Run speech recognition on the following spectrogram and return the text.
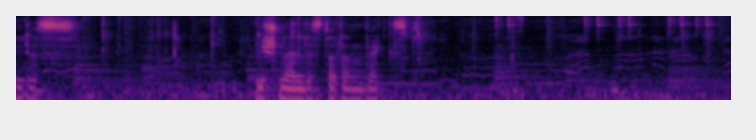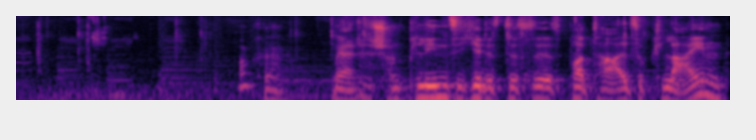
Wie das... Wie schnell das da dann wächst. Okay. Ja, das ist schon blinzig hier, das, das, das Portal so klein.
